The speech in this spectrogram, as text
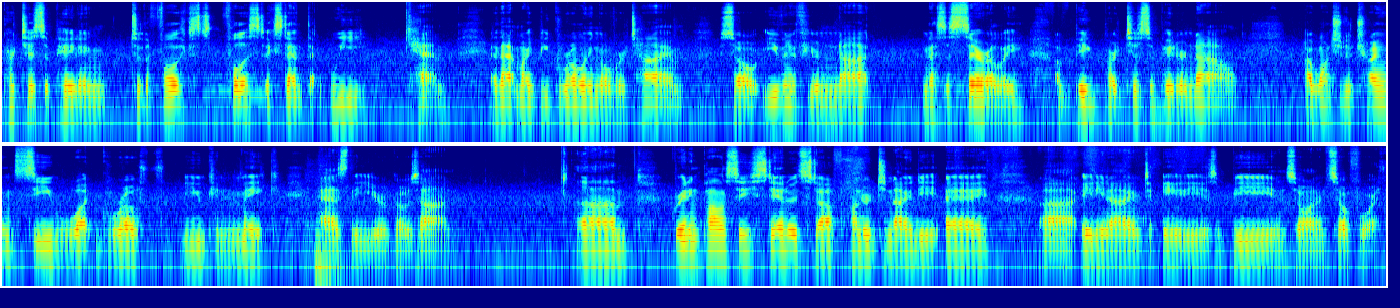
participating to the fullest, fullest extent that we can. And that might be growing over time. So even if you're not necessarily a big participator now, I want you to try and see what growth you can make as the year goes on. Um, grading policy, standard stuff, 100 to 90 A, uh, 89 to 80 is a B, and so on and so forth.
